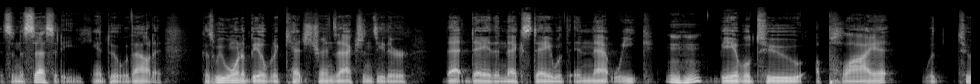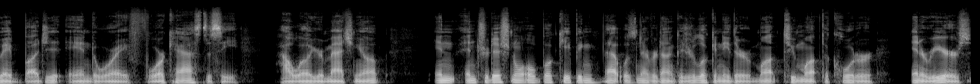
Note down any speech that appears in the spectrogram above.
it's a necessity. You can't do it without it because we want to be able to catch transactions either that day, the next day, within that week. Mm-hmm. Be able to apply it with to a budget and or a forecast to see how well you're matching up. In in traditional old bookkeeping, that was never done because you're looking either month to month, a quarter in arrears.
